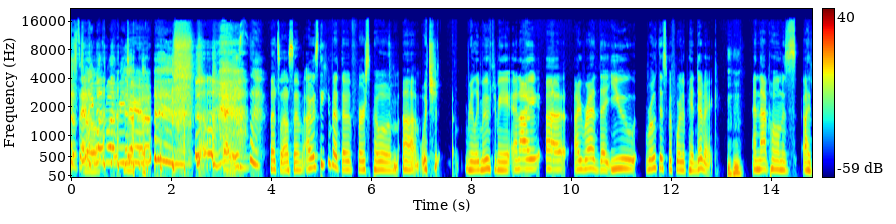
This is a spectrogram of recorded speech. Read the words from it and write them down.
Does So, anyone want me yeah. to? That's awesome. I was thinking about the first poem, um, which really moved me, and I uh, I read that you wrote this before the pandemic, Mhm. And that poem is I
